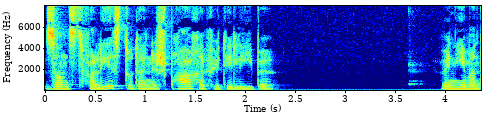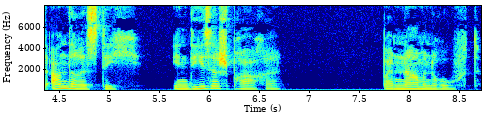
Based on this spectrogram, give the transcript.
Sonst verlierst du deine Sprache für die Liebe, wenn jemand anderes dich in dieser Sprache beim Namen ruft.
